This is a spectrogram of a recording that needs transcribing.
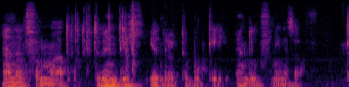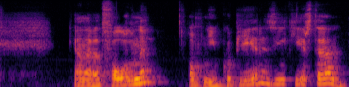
en het formaat op 20. Je drukt op OK en de oefening is af. Ik ga naar het volgende. Opnieuw kopiëren, zie ik hier staan.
